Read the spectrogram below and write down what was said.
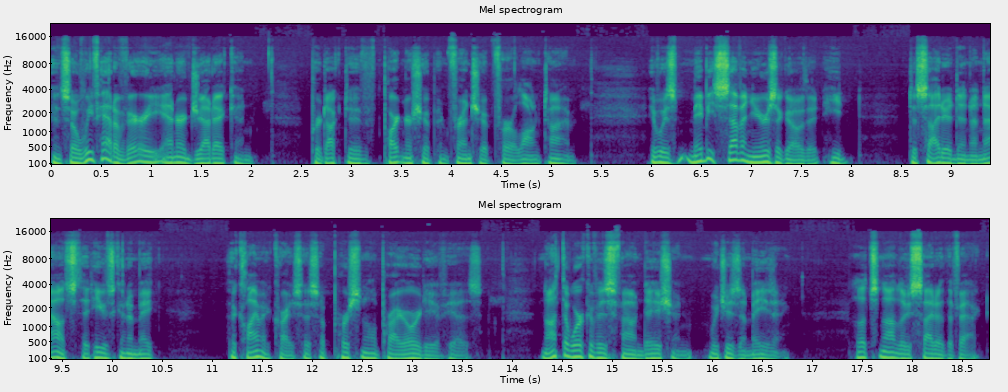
And so we've had a very energetic and productive partnership and friendship for a long time. It was maybe seven years ago that he decided and announced that he was going to make the climate crisis a personal priority of his, not the work of his foundation, which is amazing. Let's not lose sight of the fact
